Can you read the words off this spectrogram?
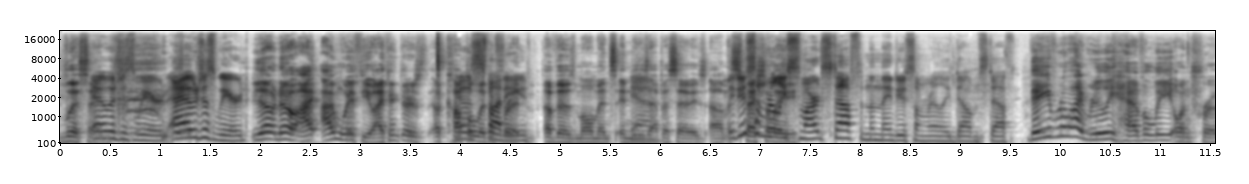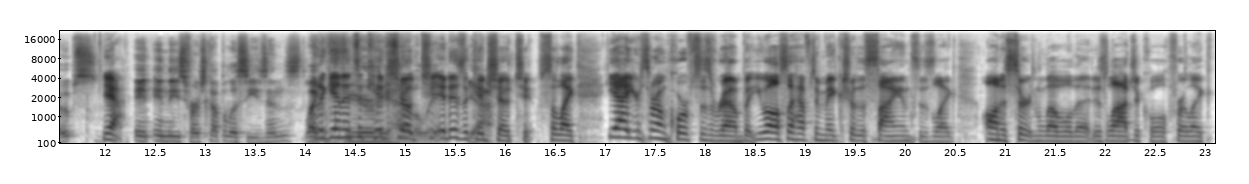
Listen, It was just weird. It was just weird. no, no, I, I'm with you. I think there's a couple of funny. different of those moments in these episodes. Um, They do some really smart stuff, and then they do some really dumb stuff. They rely really heavily on tropes. Yeah. In, in these first couple of seasons, like But again, it's a kid show. Too. It is a Yeah. kid show too. So like, yeah, you're throwing corpses around, but you also have to make sure the science is like on a certain level that is logical for like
